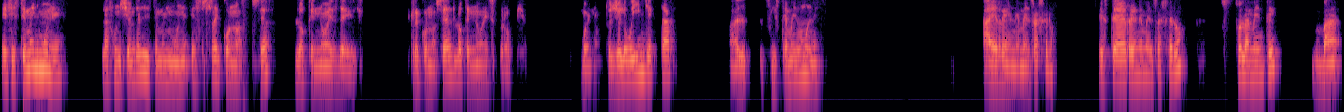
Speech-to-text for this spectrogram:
el sistema inmune, la función del sistema inmune es reconocer lo que no es de él, reconocer lo que no es propio. Bueno, entonces yo le voy a inyectar al sistema inmune ARN mensajero. Este ARN mensajero solamente va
